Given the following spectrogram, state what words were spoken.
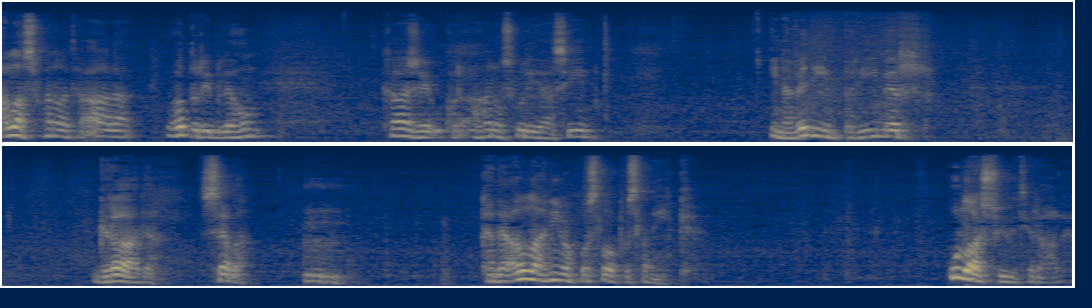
Allah subhanahu wa ta'ala, vodrib lehum, kaže u Kur'anu suri Yasin, i navedim primjer grada, sela, kada je Allah njima poslao poslanike. Ulaž su ju tirale.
